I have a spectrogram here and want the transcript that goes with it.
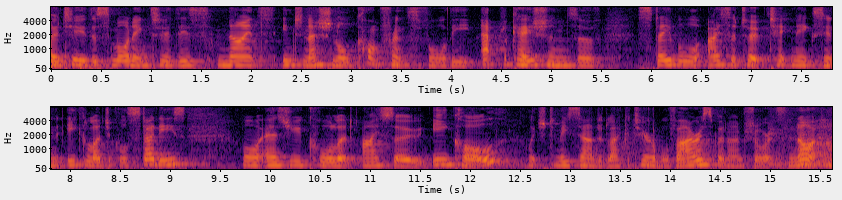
also to you this morning to this ninth international conference for the applications of stable isotope techniques in ecological studies, or as you call it, ISO-ECOL, which to me sounded like a terrible virus, but I'm sure it's not.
